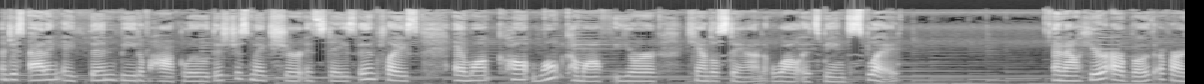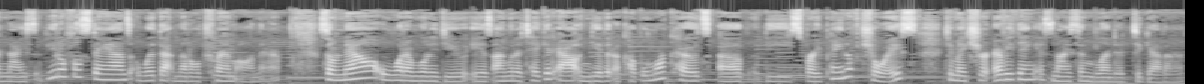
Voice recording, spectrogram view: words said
and just adding a thin bead of hot glue. This just makes sure it stays in place and won't, won't come off your candle stand while it's being displayed. And now here are both of our nice, beautiful stands with that metal trim on there. So now what I'm going to do is I'm going to take it out and give it a couple more coats of the spray paint of choice to make sure everything is nice and blended together.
